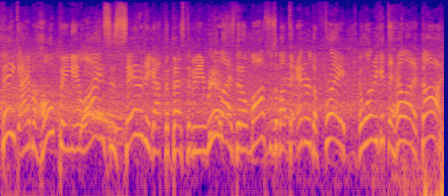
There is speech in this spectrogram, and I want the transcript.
think, I'm hoping Elias's sanity got the best of him. He realized that Omos was about to enter the fray and wanted to get the hell out of Dodge.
